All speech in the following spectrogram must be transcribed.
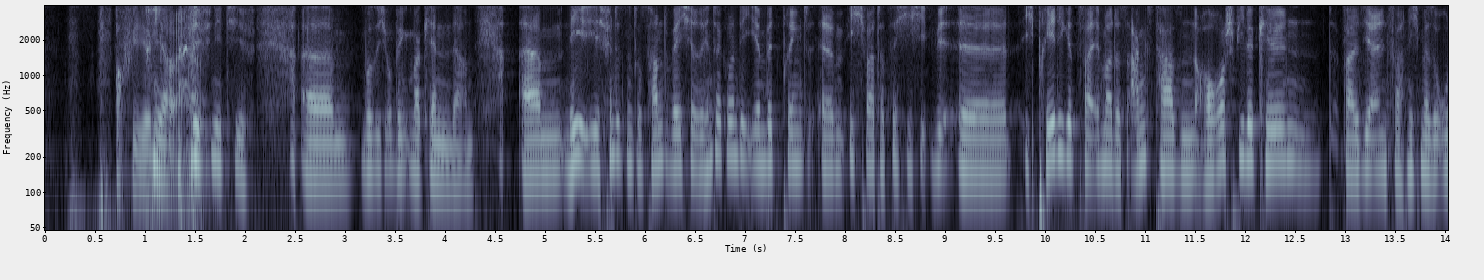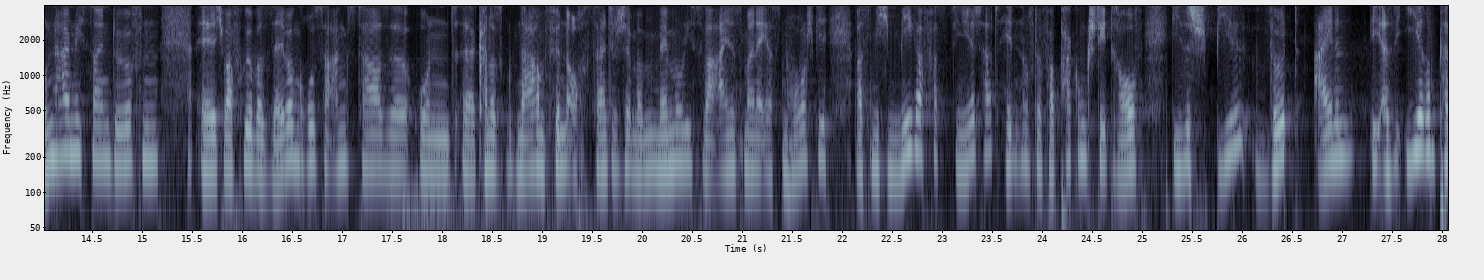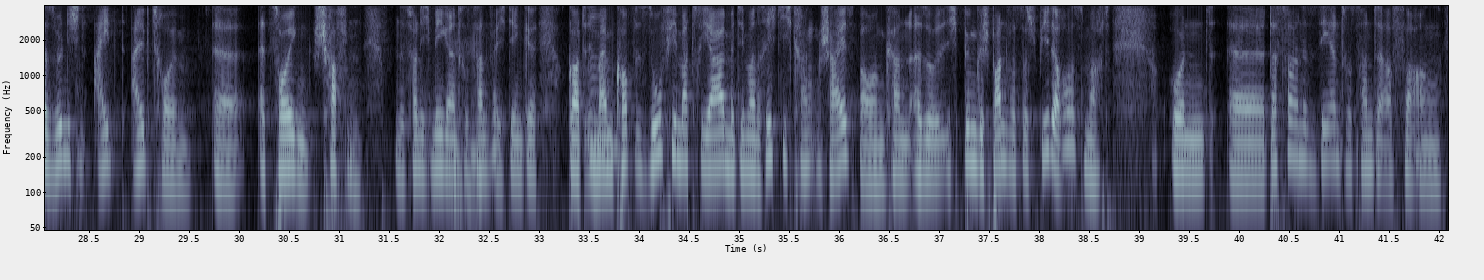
Auf jeden ja, Fall. Ja, definitiv. Ähm, muss ich unbedingt mal kennenlernen. Ähm, nee, ich finde es interessant, welche Hintergründe ihr mitbringt. Ähm, ich war tatsächlich, äh, ich predige zwar immer, dass Angsthasen Horrorspiele killen, weil sie einfach nicht mehr so unheimlich sein dürfen. Äh, ich war früher aber selber ein großer Angsthase und äh, kann das gut nachempfinden. Auch Scientific Memories war eines meiner ersten Horrorspiele. Was mich mega fasziniert hat, hinten auf der Verpackung steht drauf, dieses Spiel wird einen, also ihren persönlichen Albträumen äh, erzeugen, schaffen. Und das fand ich mega mhm. interessant, mhm. weil ich denke, Gott, in mhm. meinem Kopf ist so viel Material, mit dem man richtig kranken Scheiß bauen kann. Also ich bin gespannt, was das Spiel daraus macht. Und äh, das war eine sehr interessante Erfahrung.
